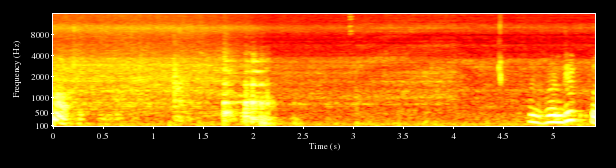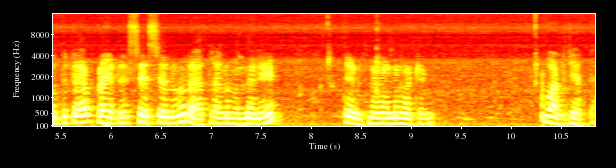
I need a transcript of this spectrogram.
మూత ఇదిగోండి పొద్దుట ఫ్రైడ్ రైస్ చేశాను. రాత్రి అన్నం ఉందని తింటున్నాను అన్నమాట వంట చేస్తా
